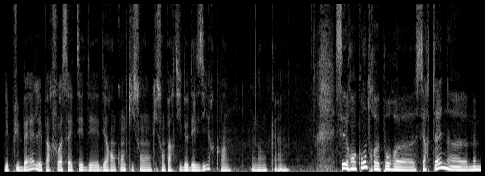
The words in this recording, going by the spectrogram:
les plus belles, et parfois, ça a été des, des rencontres qui sont, qui sont parties de désir, quoi. Donc. Euh, Ces rencontres, pour euh, certaines, euh, même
